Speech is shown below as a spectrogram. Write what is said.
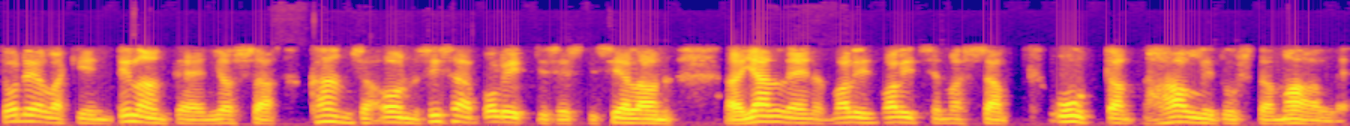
todellakin tilanteen, jossa kansa on sisäpoliittisesti, siellä on äh, jälleen valitsemassa uutta hallitusta maalle.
